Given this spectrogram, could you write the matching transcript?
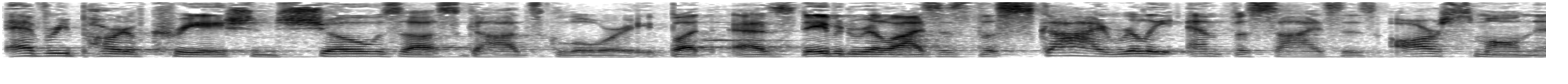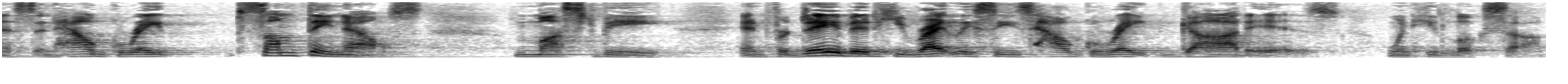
Every part of creation shows us God's glory. But as David realizes, the sky really emphasizes our smallness and how great something else must be. And for David, he rightly sees how great God is when he looks up.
